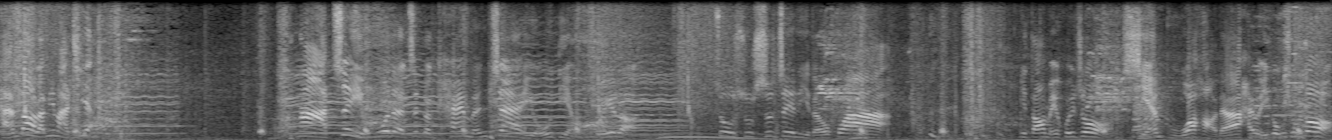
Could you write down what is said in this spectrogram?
弹到了密码机。那这一波的这个开门战有点亏了。咒术师这里的话，一刀没挥中，弦补好的，还有一个无穷洞，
